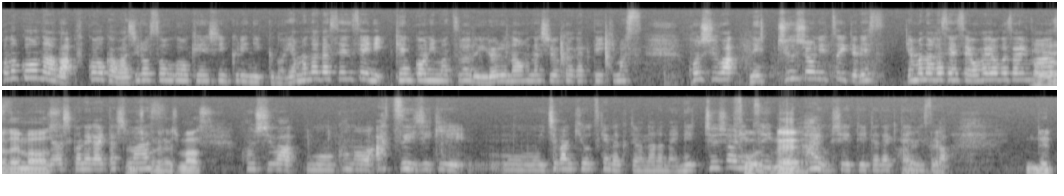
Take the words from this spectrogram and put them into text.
このコーナーは福岡和白総合健診クリニックの山永先生に健康にまつわるいろいろなお話を伺っていきます。今週は熱中症についてです。山永先生おはようございます。おはようございます。よろしくお願いいたします。よろしくお願いします。今週はもうこの暑い時期もう一番気をつけなくてはならない熱中症について、ね。はい教えていただきたいんですが、はい熱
